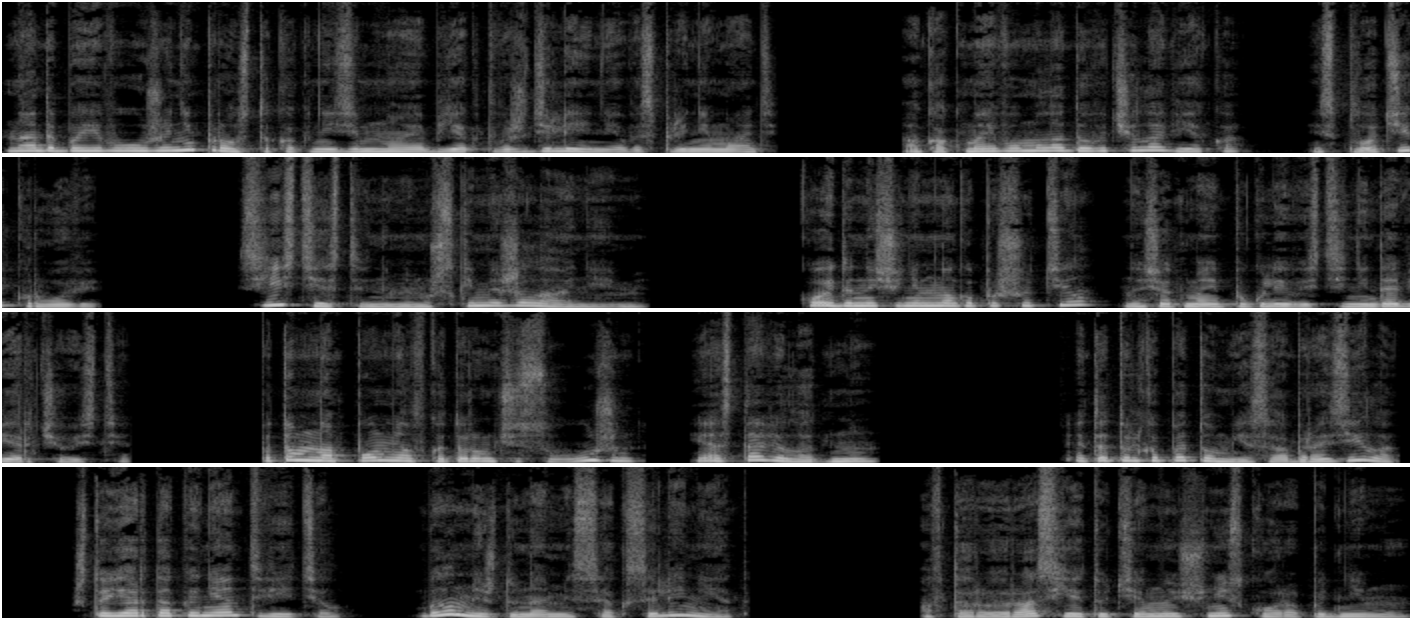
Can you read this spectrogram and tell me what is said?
Надо бы его уже не просто как неземной объект вожделения воспринимать, а как моего молодого человека, из плоти и крови, с естественными мужскими желаниями. Койден еще немного пошутил насчет моей пугливости и недоверчивости. Потом напомнил, в котором часу ужин, и оставил одну. Это только потом я сообразила, что Яр так и не ответил, был между нами секс или нет. А второй раз я эту тему еще не скоро подниму.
